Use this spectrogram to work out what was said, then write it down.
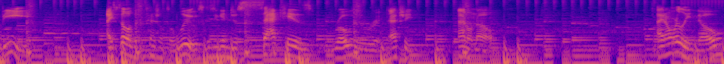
B, I still have the potential to lose, because he can just sack his Roserade. Actually, I don't know. I don't really know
